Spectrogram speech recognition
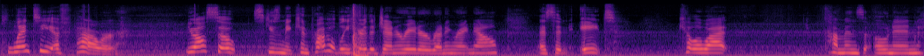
Plenty of power. You also, excuse me, can probably hear the generator running right now. It's an eight kilowatt Cummins Onan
